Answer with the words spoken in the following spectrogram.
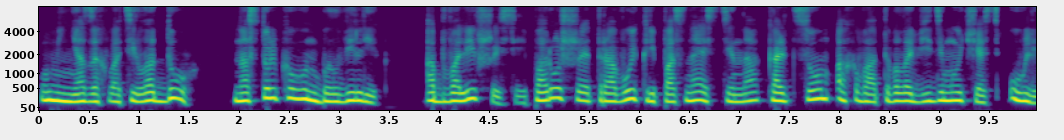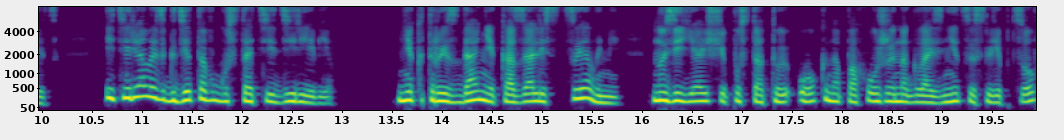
У меня захватило дух, настолько он был велик. Обвалившаяся и поросшая травой крепостная стена кольцом охватывала видимую часть улиц и терялась где-то в густоте деревьев. Некоторые здания казались целыми, но зияющие пустотой окна, похожие на глазницы слепцов,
